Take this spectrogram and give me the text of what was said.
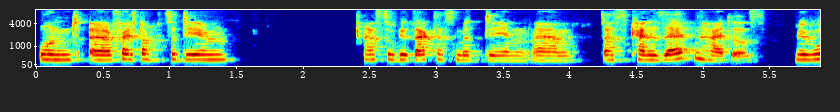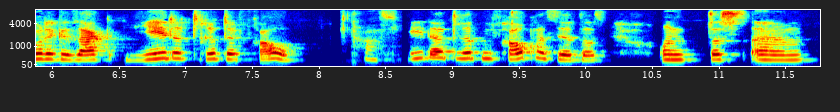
Und äh, vielleicht noch zu dem, was du gesagt hast mit dem, ähm, dass es keine Seltenheit ist. Mir wurde gesagt, jede dritte Frau. Krass. Jeder dritten Frau passiert das. Und das, ähm,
